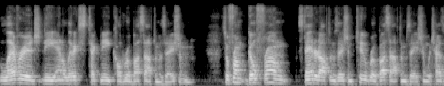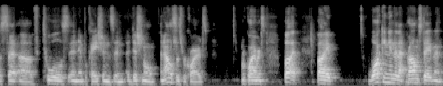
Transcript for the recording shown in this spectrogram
leverage the analytics technique called robust optimization. So from go from standard optimization to robust optimization, which has a set of tools and implications and additional analysis requires requirements. But by walking into that problem statement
